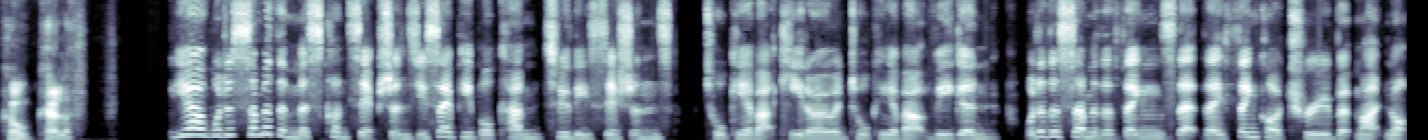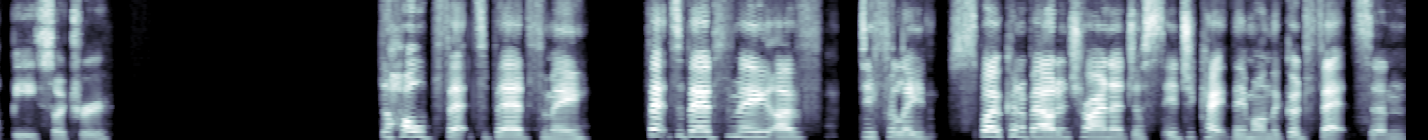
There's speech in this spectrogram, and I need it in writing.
Cool. Kayla? Yeah, what are some of the misconceptions? You say people come to these sessions talking about keto and talking about vegan. What are the, some of the things that they think are true but might not be so true? The whole fats are bad for me fats are bad for me. I've definitely spoken about and trying to just educate them on the good fats. And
